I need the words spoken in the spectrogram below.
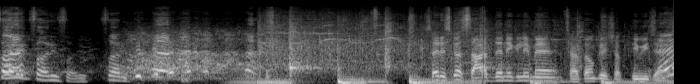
sorry sorry sorry sorry sir इसका साथ देने के लिए मैं चाहता हूँ कि शक्ति भी जाए।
